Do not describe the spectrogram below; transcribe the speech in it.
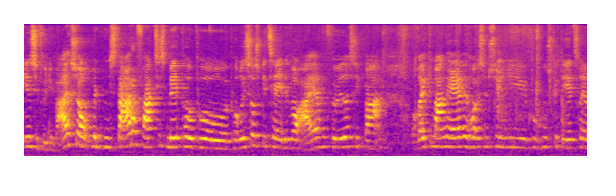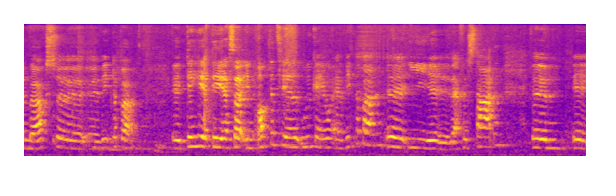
Det er selvfølgelig meget sjovt, men den starter faktisk med på, på, på Rigshospitalet, hvor Aja hun føder sit barn. Og rigtig mange af jer vil højst sandsynligt kunne huske, det er Trier Mørks øh, øh, vinterbørn. Øh, det her det er så en opdateret udgave af Vinterbørn, øh, i øh, i hvert fald starten øhm, øh,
